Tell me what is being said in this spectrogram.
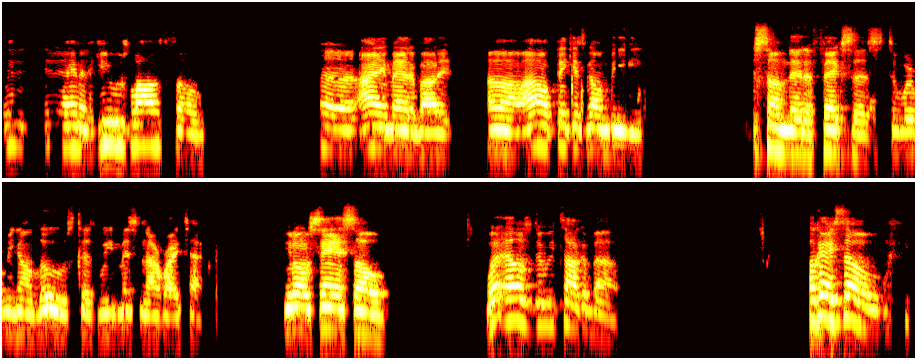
It, it ain't a huge loss. So uh, I ain't mad about it. Uh, I don't think it's gonna be something that affects us to where we're gonna lose because we missing our right tackle. You know what I'm saying? So what else do we talk about? Okay, so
